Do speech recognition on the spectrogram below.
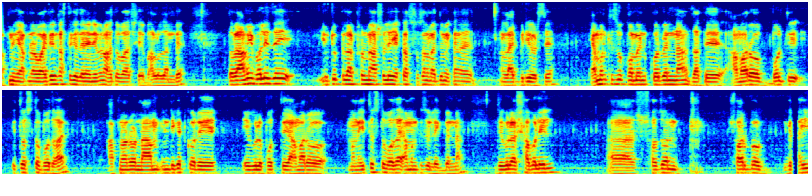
আপনি আপনার ওয়াইফের কাছ থেকে জেনে নেবেন হয়তো বা সে ভালো জানবে। তবে আমি বলি যে ইউটিউব প্ল্যাটফর্মে আসলে একটা সোশ্যাল মাধ্যম এখানে লাইভ ভিডিও হচ্ছে। এমন কিছু কমেন্ট করবেন না, যাতে আমারও বলতে ইতস্ত বোধ হয়। আপনারও নাম ইন্ডিকেট করে এগুলো পড়তে আমারও মানে ইতস্ত বোধ হয় এমন কিছু লিখবেন না। যেগুলো সাবলীল স্বজন সর্বগ্রাহী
